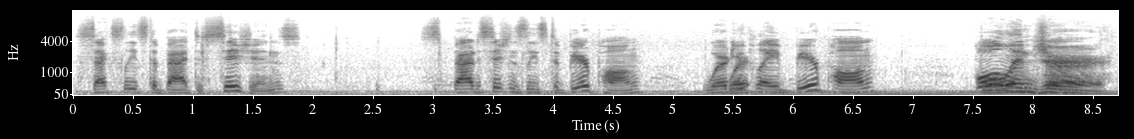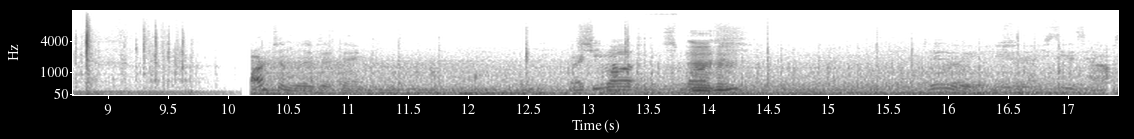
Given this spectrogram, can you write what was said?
Sex leads to bad decisions. Bad decisions leads to beer pong. Where do Where- you play beer pong? Bollinger. Martin lives, I think. Right, Spot. Mm-hmm. Dude, you see this house?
